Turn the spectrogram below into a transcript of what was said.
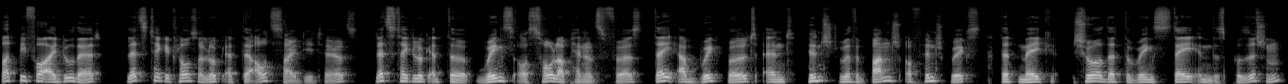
But before I do that, let's take a closer look at the outside details. Let's take a look at the wings or solar panels first. They are brick built and hinged with a bunch of hinge bricks that make sure that the wings stay in this position.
